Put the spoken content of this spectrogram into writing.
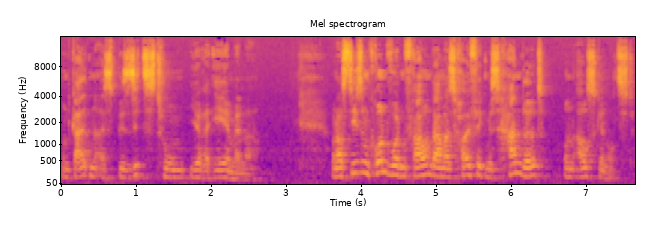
und galten als Besitztum ihrer Ehemänner. Und aus diesem Grund wurden Frauen damals häufig misshandelt und ausgenutzt.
